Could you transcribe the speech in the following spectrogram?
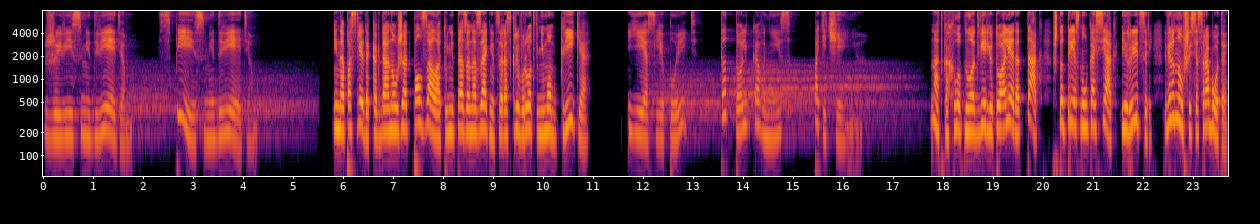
живи с медведем, спи с медведем. И напоследок, когда она уже отползала от унитаза на заднице, раскрыв рот в немом крике, «Если плыть, то только вниз по течению». Надка хлопнула дверью туалета так, что треснул косяк, и рыцарь, вернувшийся с работы,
